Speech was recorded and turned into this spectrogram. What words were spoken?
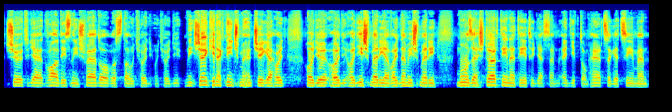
Sőt, ugye Walt Disney is feldolgozta, úgyhogy, úgyhogy senkinek nincs mentsége, hogy, hogy, hogy, hogy ismeri-e vagy nem ismeri Mózes történetét. Ugye azt Egyiptom hercege címen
